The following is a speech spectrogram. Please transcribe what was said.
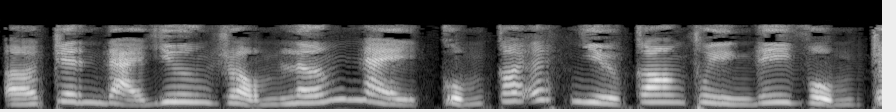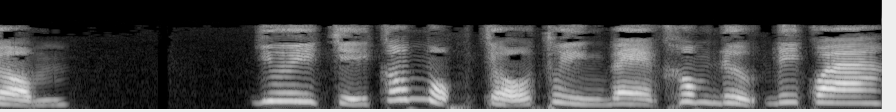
Ở trên đại dương rộng lớn này cũng có ít nhiều con thuyền đi vụn trộm. Duy chỉ có một chỗ thuyền bè không được đi qua.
